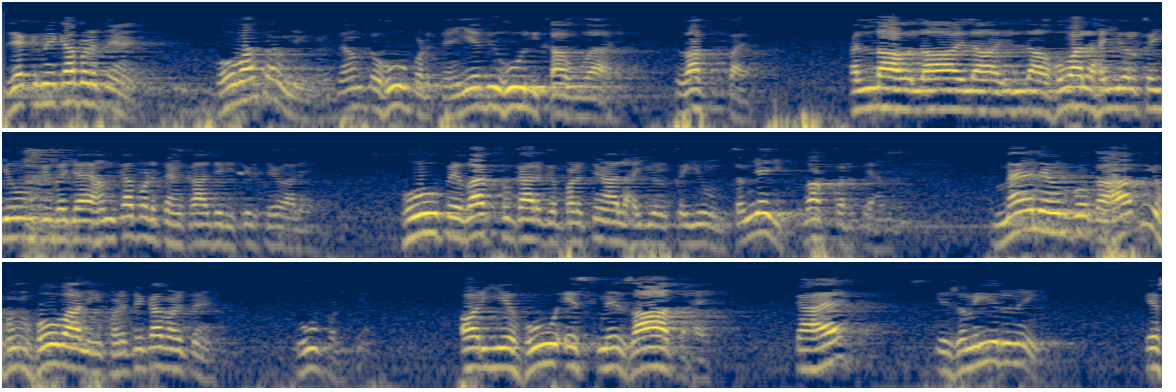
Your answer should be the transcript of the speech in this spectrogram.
ذکر میں کیا پڑھتے ہیں؟ ہوا تو ہم نہیں پڑھتے، ہم تو ہو پڑھتے ہیں، یہ بھی ہو لکھا ہوا ہے وقت ہے۔ اللہ لا الہ الا ہوا الحی القیوم کی بجائے ہم کیا پڑھتے ہیں؟ قادری سلسلے والے۔ ہو پہ وقف کر کے پڑھتے ہیں، الحی القیوم، سمجھے جی؟ وقف کرتے ہیں ہم۔ میں نے ان کو کہا کہ ہم ہوا نہیں پڑھتے، کیا پڑھتے ہیں؟ ہو پڑھتے ہیں۔ اور یہ ہو اس میں ذات ہے۔ کیا ہے؟ یہ ضمیر نہیں۔ اس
